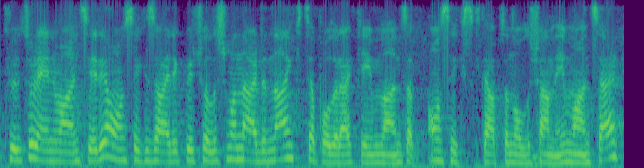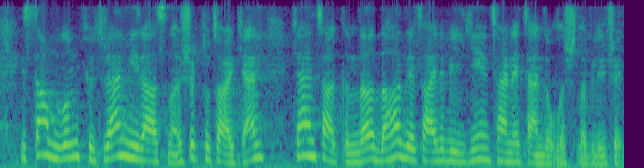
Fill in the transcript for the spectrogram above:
kültür envanteri 18 aylık bir çalışmanın ardından kitap olarak yayımlandı. 18 kitaptan oluşan envanter İstanbul'un kültürel mirasına ışık tutarken kent hakkında daha detaylı bilgiye internetten de ulaşılabilecek.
